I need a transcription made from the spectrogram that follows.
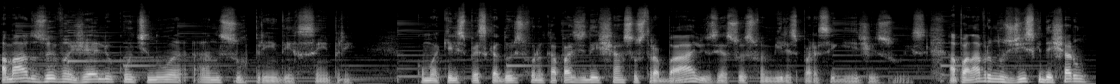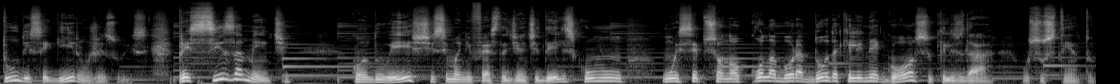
Amados, o Evangelho continua a nos surpreender sempre. Como aqueles pescadores foram capazes de deixar seus trabalhos e as suas famílias para seguir Jesus. A palavra nos diz que deixaram tudo e seguiram Jesus. Precisamente quando este se manifesta diante deles como um, um excepcional colaborador daquele negócio que lhes dá o sustento.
